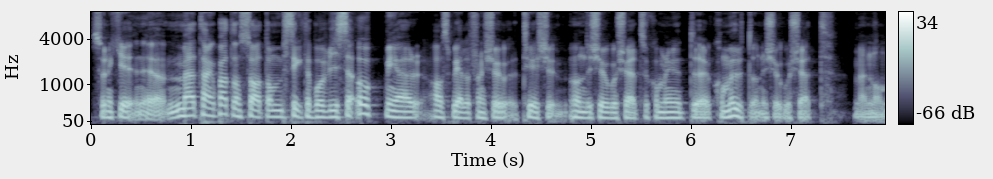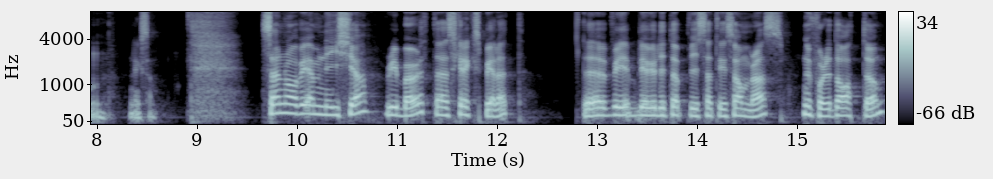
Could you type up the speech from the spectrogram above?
Så ni, eh, med tanke på att de sa att de siktar på att visa upp mer av spelet från 20, till, under 2021 så kommer det ju inte komma ut under 2021. Med någon, liksom. Sen har vi Amnesia Rebirth, det här skräckspelet. Det blev ju lite uppvisat i somras. Nu får det datum.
